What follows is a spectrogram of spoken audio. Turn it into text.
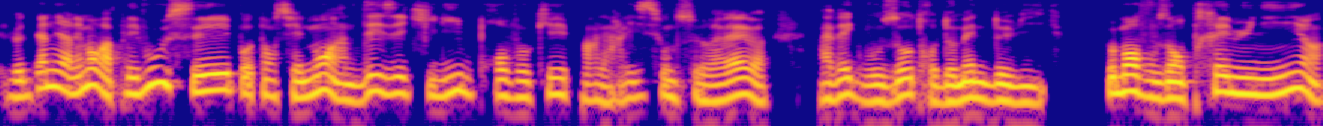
le dernier élément, rappelez-vous, c'est potentiellement un déséquilibre provoqué par la réalisation de ce rêve avec vos autres domaines de vie. Comment vous en prémunir?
